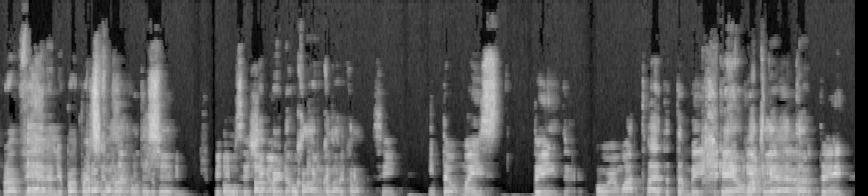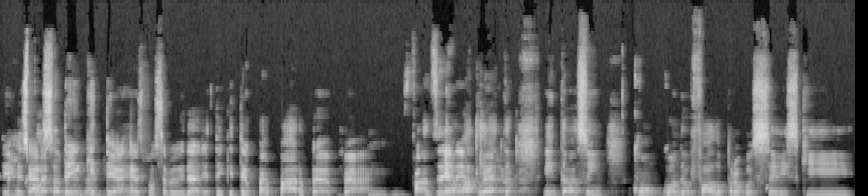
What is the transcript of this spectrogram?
pra ver, É, né, ali, pra pra fazer participar. acontecer. Deixa eu pedir, deixa eu pedir Oh, pra você ah, chegar perdão, um pouquinho claro, mais claro, claro. Sim. Então, mas tem... Pô, é um atleta também. É um que- atleta. Tem, tem, o cara tem que ter a responsabilidade e tem que ter o preparo pra Uhum. fazer, É um né, atleta. pra jogar. Então, assim, com- quando eu falo pra vocês que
